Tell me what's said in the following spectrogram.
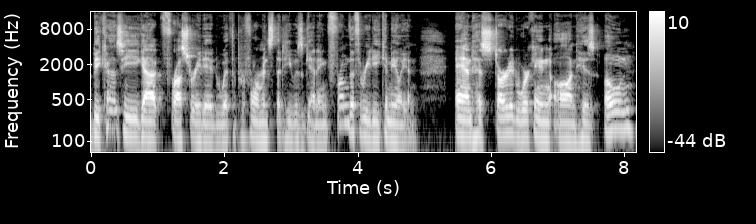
because he got frustrated with the performance that he was getting from the 3D Chameleon and has started working on his own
